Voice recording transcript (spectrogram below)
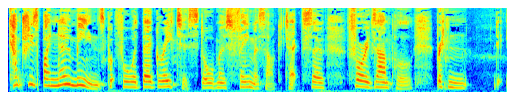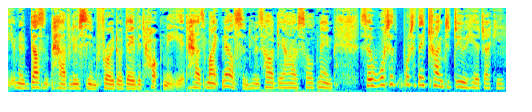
countries by no means put forward their greatest or most famous architects. So, for example, Britain you know, doesn't have Lucian Freud or David Hockney. It has Mike Nelson, who's hardly a household name. So what are, what are they trying to do here, Jackie?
